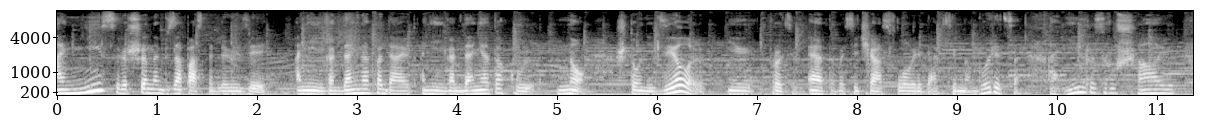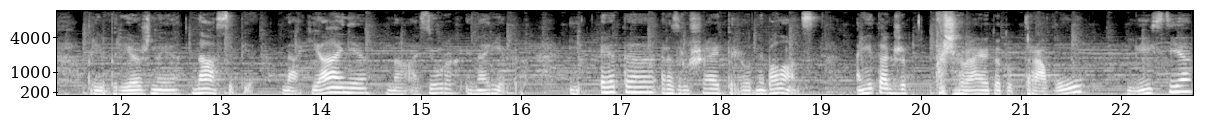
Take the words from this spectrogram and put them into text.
они совершенно безопасны для людей. Они никогда не нападают, они никогда не атакуют. Но что они делают, и против этого сейчас Флорида активно борется, они разрушают прибрежные насыпи на океане, на озерах и на реках. И это разрушает природный баланс. Они также пожирают эту траву, листья,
